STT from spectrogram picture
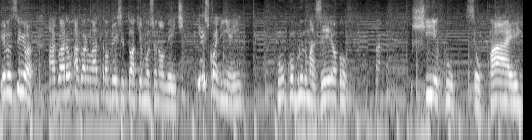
E Lucinho, agora, agora um lado talvez te toque emocionalmente. E a escolinha, hein? Com, com Bruno Mazeu, o Chico, seu pai.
